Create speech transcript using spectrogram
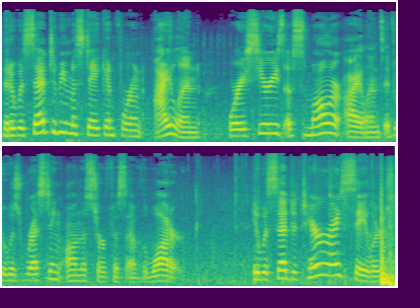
that it was said to be mistaken for an island or a series of smaller islands if it was resting on the surface of the water. It was said to terrorize sailors,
